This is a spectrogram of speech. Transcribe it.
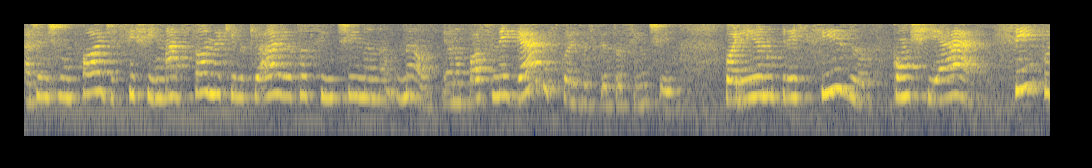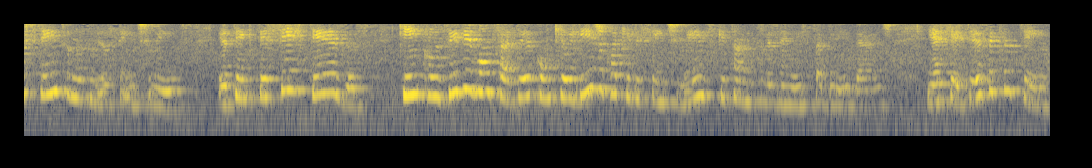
a gente não pode se firmar só naquilo que, ah, eu estou sentindo. Não, não, eu não posso negar as coisas que eu estou sentindo. Porém, eu não preciso confiar 100% nos meus sentimentos. Eu tenho que ter certezas que, inclusive, vão fazer com que eu lide com aqueles sentimentos que estão me trazendo instabilidade. E a certeza que eu tenho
